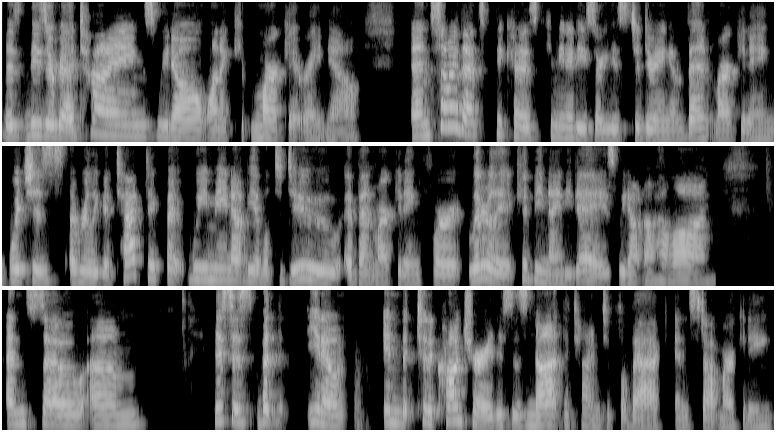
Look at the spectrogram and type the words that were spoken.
this, these are bad times. We don't want to market right now. And some of that's because communities are used to doing event marketing, which is a really good tactic, but we may not be able to do event marketing for literally, it could be 90 days. We don't know how long. And so, um, this is, but you know, in the, to the contrary, this is not the time to pull back and stop marketing.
